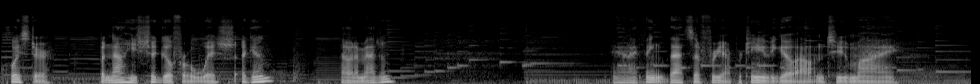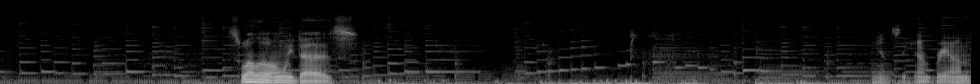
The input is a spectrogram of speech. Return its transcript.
Cloyster, but now he should go for a Wish again, I would imagine. And I think that's a free opportunity to go out into my... Swallow only does... Against the Umbreon.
